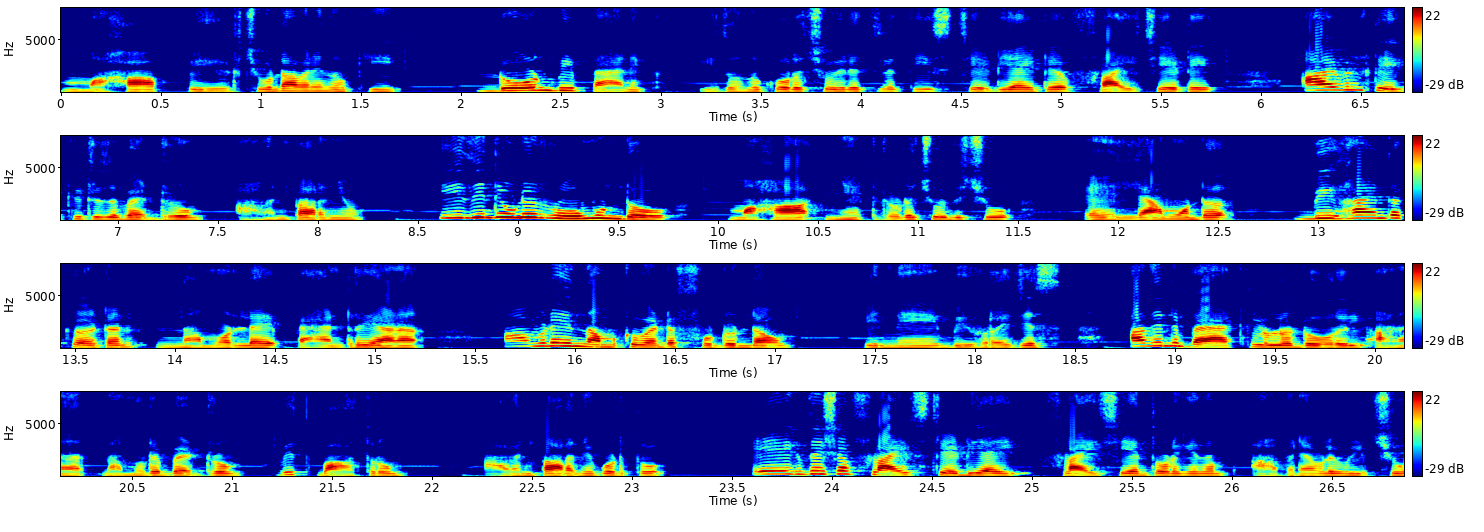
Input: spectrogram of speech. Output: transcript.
മഹാ പേടിച്ചുകൊണ്ട് അവനെ നോക്കി. ഡോണ്ട് ബി പാനിക് ഇതൊന്ന് കുറച്ച് ഉയരത്തിലെത്തി സ്റ്റഡി ആയിട്ട് ഫ്ലൈ ചെയ്യട്ടെ. I will take you to the bedroom അവൻ പറഞ്ഞു ഇതിന്റെ ഉള്ളിൽ റൂമുണ്ടോ മഹാ ഞെട്ടലോട് ചോദിച്ചു എല്ലാം ഉണ്ട്. ബിഹൈൻഡ് ദ കേട്ടൺ നമ്മളുടെ പാൻട്രിയാണ് അവിടെ നമുക്ക് വേണ്ട ഫുഡ് ഉണ്ടാവും. പിന്നെ ബിവറേജസ് അതിന്റെ ബാക്കിലുള്ള ഡോറിൽ ആണ് നമ്മുടെ ബെഡ്റൂം വിത്ത് ബാത്റൂം അവൻ പറഞ്ഞു കൊടുത്തു. ഏകദേശം ഫ്ലൈറ്റ് സ്റ്റഡിയായി ഫ്ലൈ ചെയ്യാൻ തുടങ്ങിയതും അവൻ അവളെ വിളിച്ചു.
